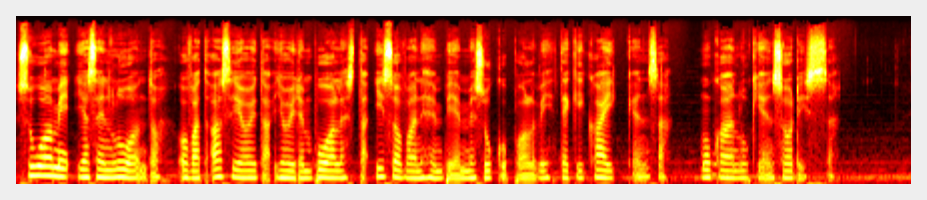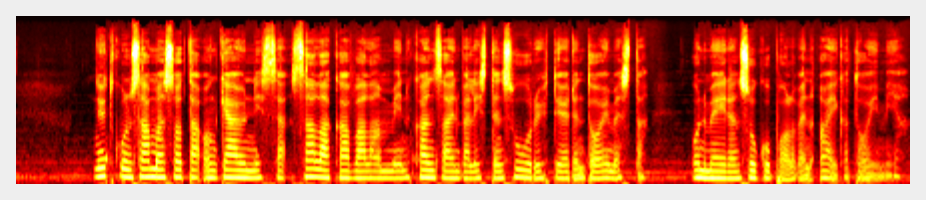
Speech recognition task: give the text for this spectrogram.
Suomi ja sen luonto ovat asioita, joiden puolesta isovanhempiemme sukupolvi teki kaikkensa, mukaan lukien sodissa. Nyt kun sama sota on käynnissä salakavalammin kansainvälisten suuryhtiöiden toimesta, on meidän sukupolven aika toimia.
